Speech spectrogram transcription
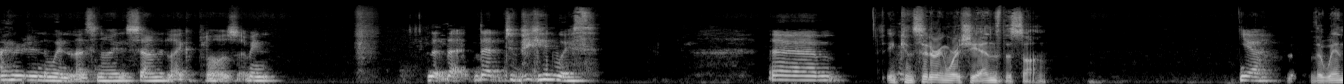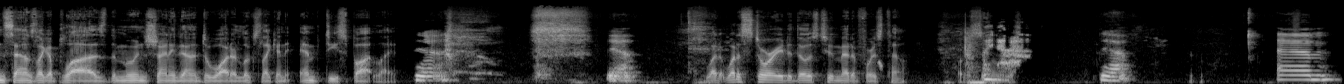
I heard it in the wind last night. It sounded like applause. I mean, that that, that to begin with. Um. In considering where she ends the song, Yeah. the wind sounds like applause. The moon shining down into water looks like an empty spotlight. Yeah. yeah. What what a story did those two metaphors tell? Song. Yeah. Um.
